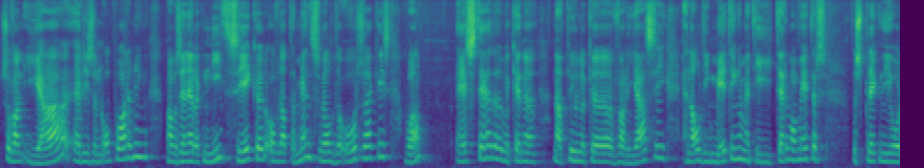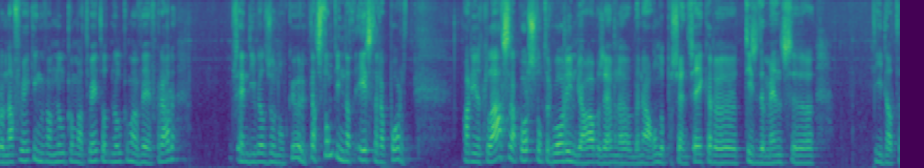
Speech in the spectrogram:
zo van ja, er is een opwarming, maar we zijn eigenlijk niet zeker of dat de mens wel de oorzaak is, want ijstijden, we kennen natuurlijke variatie en al die metingen met die thermometers, we spreken hier over een afwijking van 0,2 tot 0,5 graden, zijn die wel zo nauwkeurig. Dat stond in dat eerste rapport. Maar in het laatste rapport stond er gewoon in, ja, we zijn uh, bijna 100% zeker, uh, het is de mens uh, die dat...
